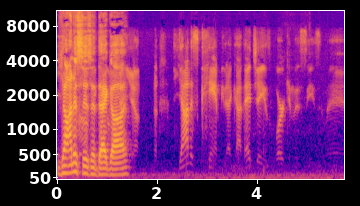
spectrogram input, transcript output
Giannis isn't that guy. Yeah. Giannis can't be that guy. That Jay is working this season, man.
